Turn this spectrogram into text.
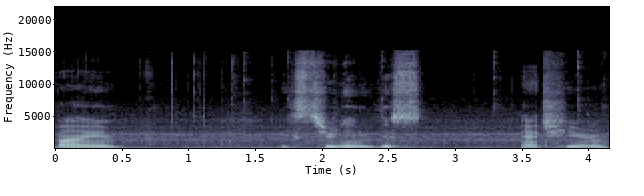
by extruding this edge here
